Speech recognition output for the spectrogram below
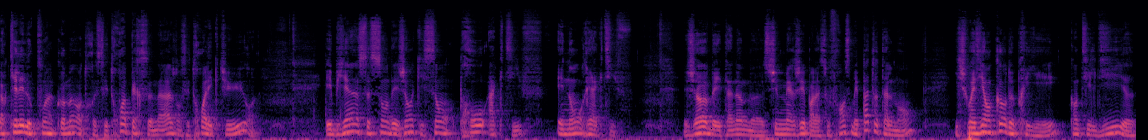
Alors quel est le point commun entre ces trois personnages dans ces trois lectures? Eh bien, ce sont des gens qui sont proactifs et non réactifs. Job est un homme submergé par la souffrance, mais pas totalement. Il choisit encore de prier quand il dit euh,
